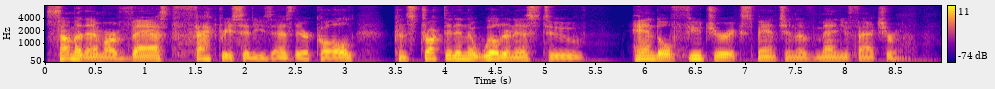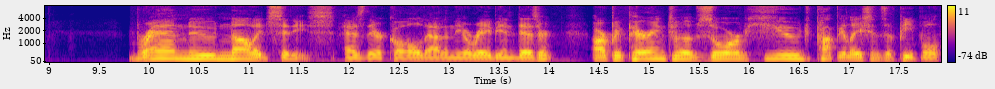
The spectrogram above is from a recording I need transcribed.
Some of them are vast factory cities, as they're called, constructed in the wilderness to handle future expansion of manufacturing. Brand new knowledge cities, as they're called out in the Arabian desert, are preparing to absorb huge populations of people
